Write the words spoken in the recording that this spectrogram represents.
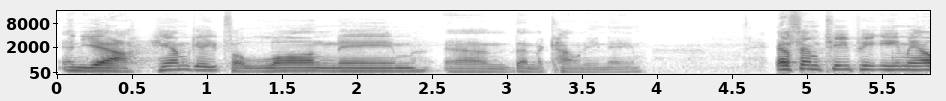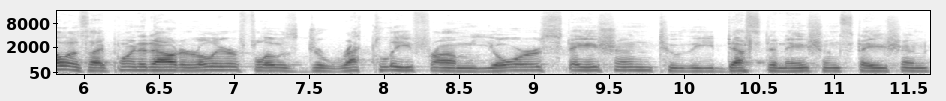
And yeah, Hamgate's a long name and then the county name. SMTP email, as I pointed out earlier, flows directly from your station to the destination station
